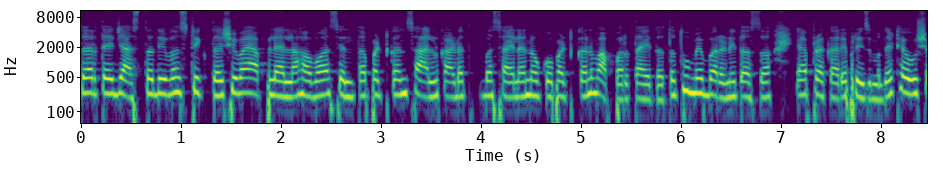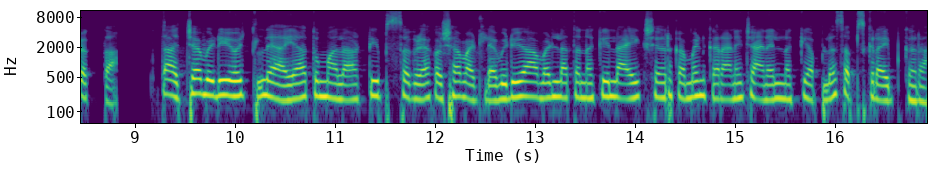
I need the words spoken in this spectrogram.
तर ते जास्त दिवस टिकतं शिवाय आपल्याला हवं असेल तर पटकन साल काढत बसायला नको पटकन वापरता येतं. तर तुम्ही बरणीत असं या प्रकारे फ्रीजमध्ये ठेवू शकता. तर आजच्या व्हिडिओतल्या या तुम्हाला टिप्स सगळ्या कशा वाटल्या? व्हिडिओ आवडला तर नक्की लाईक शेअर कमेंट करा आणि चॅनल नक्की आपलं सबस्क्राईब करा.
